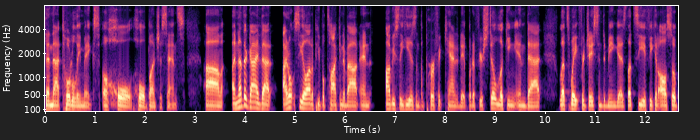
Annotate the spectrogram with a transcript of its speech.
then that totally makes a whole whole bunch of sense. Um, another guy that I don't see a lot of people talking about, and obviously he isn't the perfect candidate, but if you're still looking in that, let's wait for jasson Dominguez. Let's see if he could also,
